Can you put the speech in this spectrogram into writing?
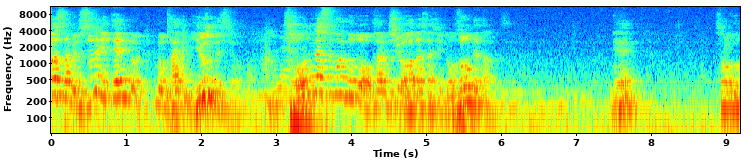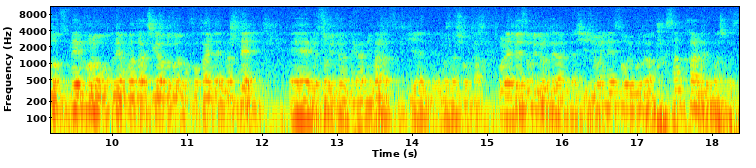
表すためにすでに天の座にいるんですよ。そんなすごいことを監修は私たちに望んでたんです。ね？そのことね。このねまた違うところでもこう書いてありますね。えー、ベソビトの手紙まだ続き読みましょうか。これベソビトの手紙は非常にねそういうことがたくさん書かれている場所です、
